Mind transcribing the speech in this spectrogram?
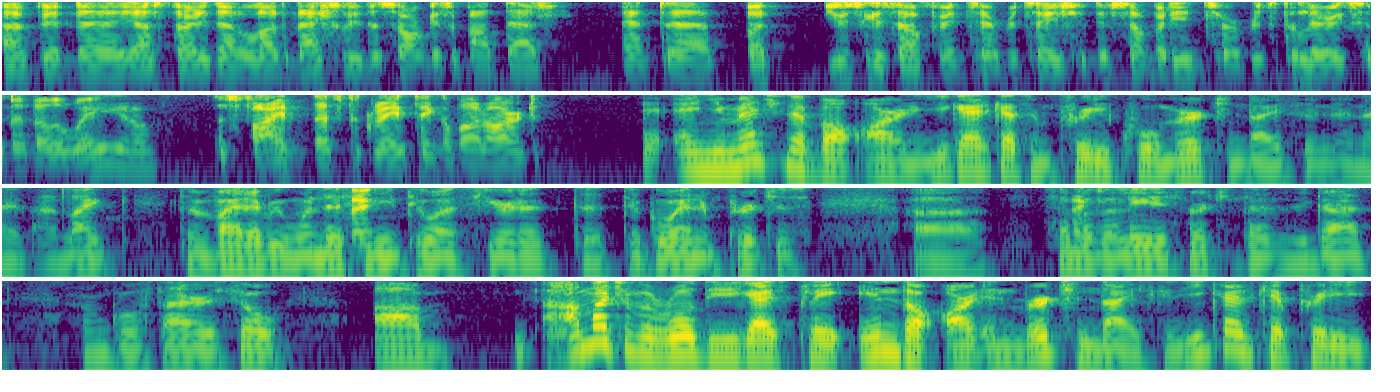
I've been uh, yeah, I studied that a lot, and actually the song is about that. And uh, but using yourself for interpretation, if somebody interprets the lyrics in another way, you know, that's fine. That's the great thing about art. And you mentioned about art, and you guys got some pretty cool merchandise, and, and I, I'd like to invite everyone listening to us here to, to, to go ahead and purchase uh, some of the latest merchandise that they got from Ghost Iris. So, um, how much of a role do you guys play in the art and merchandise? Because you guys get pretty,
